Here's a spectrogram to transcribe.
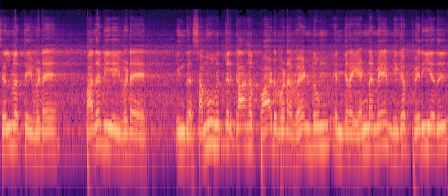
செல்வத்தை விட பதவியை விட இந்த சமூகத்திற்காக பாடுபட வேண்டும் என்கிற எண்ணமே மிக பெரியது.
